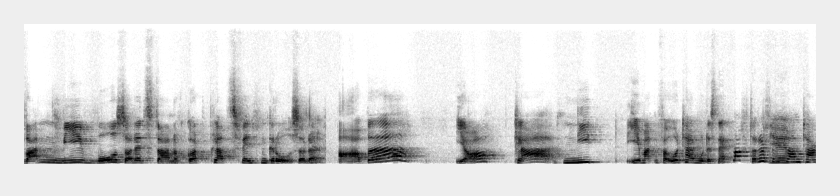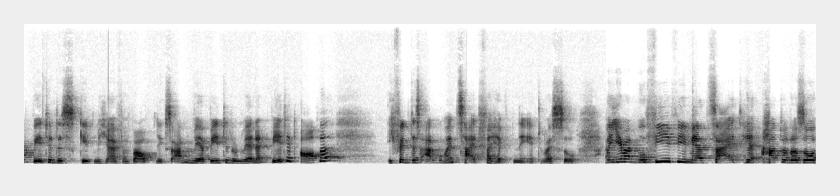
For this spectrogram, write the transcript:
wann, wie, wo soll jetzt da noch Gott Platz finden, groß, oder? Aber ja, klar, nie jemanden verurteilen, wo das nicht macht, oder? Fünfmal Ja. am Tag betet, das geht mich einfach überhaupt nichts an, wer betet und wer nicht betet, aber ich finde das Argument Zeit verhebt nicht, weißt du. Aber jemand, wo viel, viel mehr Zeit hat oder so,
